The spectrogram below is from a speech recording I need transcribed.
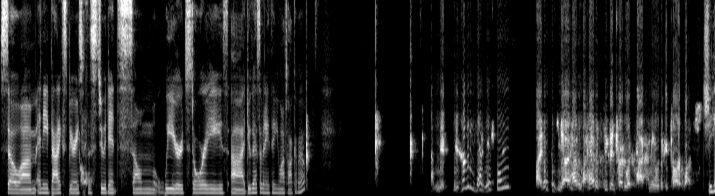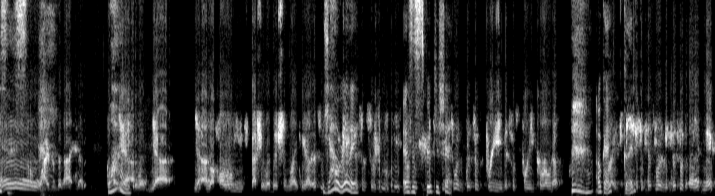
So, um, any bad experience with the students, some weird stories. Uh, do you guys have anything you want to talk about? Nick, you heard any bad news stories? I don't think. Yeah, I had I had a student try to attack me with a guitar once. Jesus. Oh, I remember that. Why? Yeah, yeah, yeah. This is a Halloween special edition right here. This is Yeah, spooky. really? This is This is spooky shit. This was this was pre this was pre Corona. Okay, Right? good. This, this was this was old Nick.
